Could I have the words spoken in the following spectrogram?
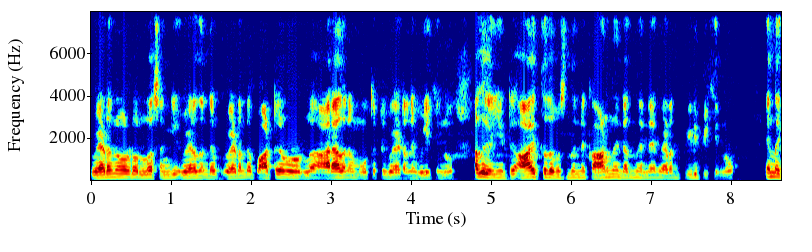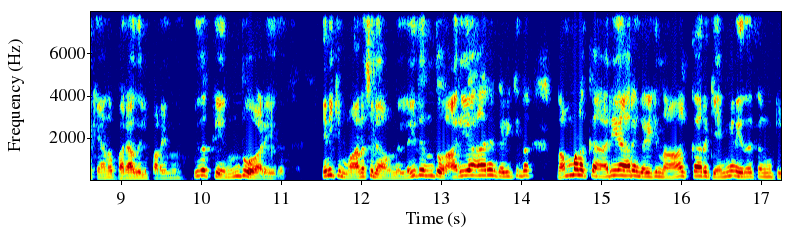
വേടനോടുള്ള സംഗീ വേടന്റെ വേടന്റെ പാട്ടുകളോടുള്ള ആരാധന മൂത്തിട്ട് വേടനെ വിളിക്കുന്നു. അത് കഴിഞ്ഞിട്ട് ആദ്യത്തെ ദിവസം തന്നെ കാണുന്നതിന്റെ അന്ന് തന്നെ വേടൻ പീഡിപ്പിക്കുന്നു എന്നൊക്കെയാണ് പരാതിയിൽ പറയുന്നത്. ഇതൊക്കെ എന്തോ ഇതൊക്കെ? എനിക്ക് മനസ്സിലാവുന്നില്ല. ഇതെന്തോ അരിയാഹാരം കഴിക്കുന്ന നമ്മളൊക്കെ അരിയാഹാരം കഴിക്കുന്ന ആൾക്കാർക്ക് എങ്ങനെ ഇതൊക്കെ അങ്ങോട്ട്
